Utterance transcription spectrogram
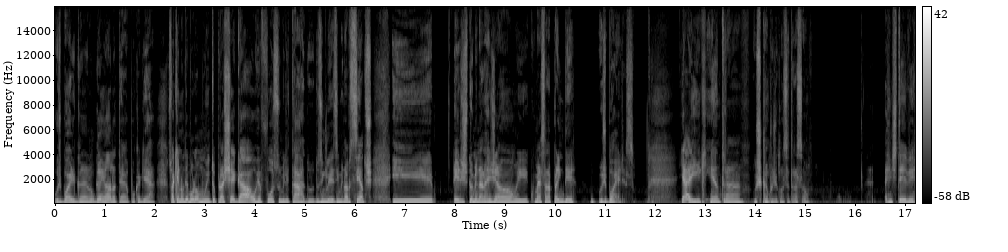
os boers ganhando, ganhando até pouca guerra. Só que não demorou muito pra chegar o reforço militar do- dos ingleses, em 1900, e eles dominaram a região e começaram a prender os boers. E aí que entra os campos de concentração. A gente teve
